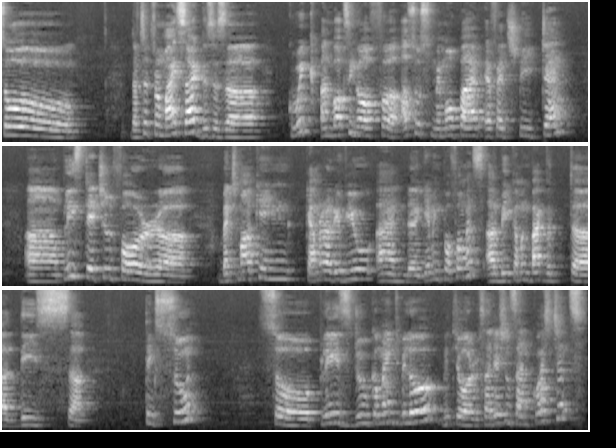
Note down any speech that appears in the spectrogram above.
So that's it from my side. This is a quick unboxing of uh, Asus MemoPad FHD 10. Uh, please stay tuned for uh, benchmarking, camera review and uh, gaming performance. I'll be coming back with uh, these uh, things soon. So please do comment below with your suggestions and questions.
